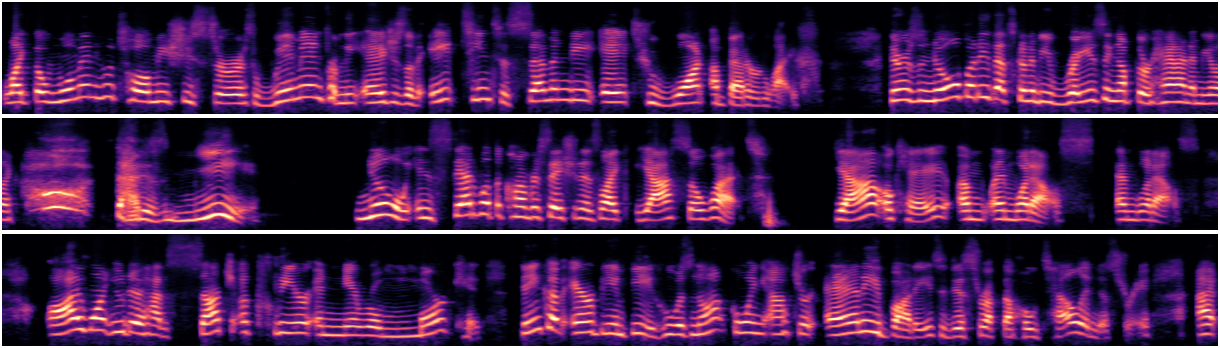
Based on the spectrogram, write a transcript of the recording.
Like the woman who told me she serves women from the ages of 18 to 78 who want a better life. There's nobody that's going to be raising up their hand and be like, oh, that is me. No, instead, what the conversation is like, yeah, so what? Yeah, okay. Um, and what else? And what else? I want you to have such a clear and narrow market. Think of Airbnb, who was not going after anybody to disrupt the hotel industry. At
